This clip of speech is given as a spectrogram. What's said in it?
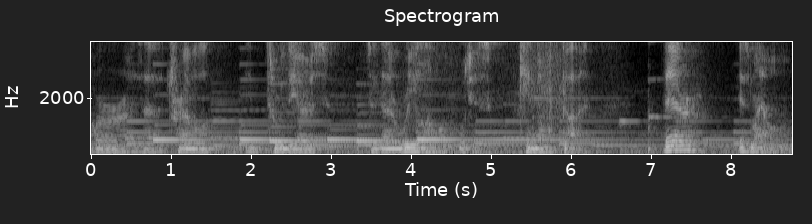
or as a travel in, through the earth to the real home, which is kingdom of God. There is my home.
